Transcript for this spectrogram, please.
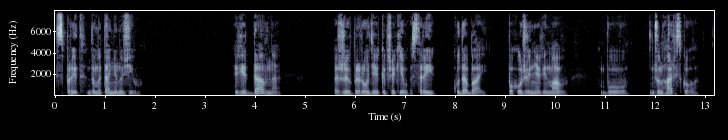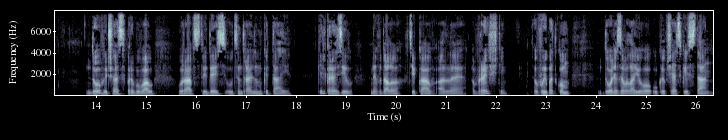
сприт до метання ножів. Віддавна жив в природі кипчаків старий Кудабай. Походження він мав був джунгарського. Довгий час перебував у рабстві десь у центральному Китаї. Кілька разів невдало втікав, але врешті випадком доля завела його у кипчацький стан.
